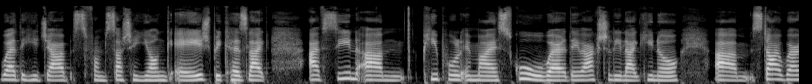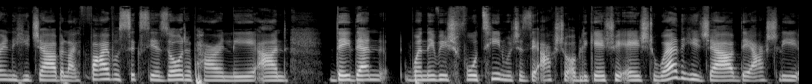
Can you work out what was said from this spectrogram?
wear the hijabs from such a young age because like I've seen um people in my school where they've actually like you know um started wearing the hijab at like five or six years old apparently and they then when they reach 14 which is the actual obligatory age to wear the hijab they actually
